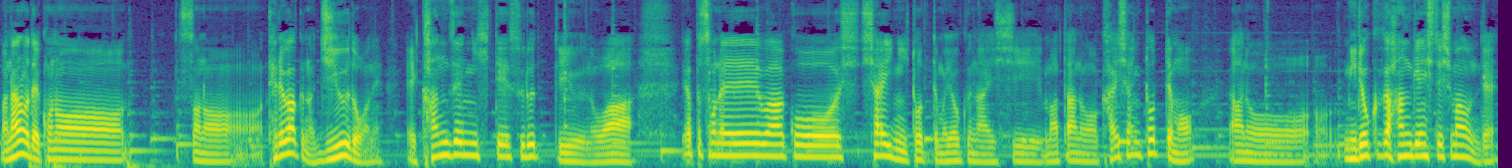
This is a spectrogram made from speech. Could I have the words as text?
まあ、なのでこのそのテレワークの自由度をね完全に否定するっていうのはやっぱそれはこう社員にとっても良くないしまたあの会社にとってもあの魅力が半減してしまうんで、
